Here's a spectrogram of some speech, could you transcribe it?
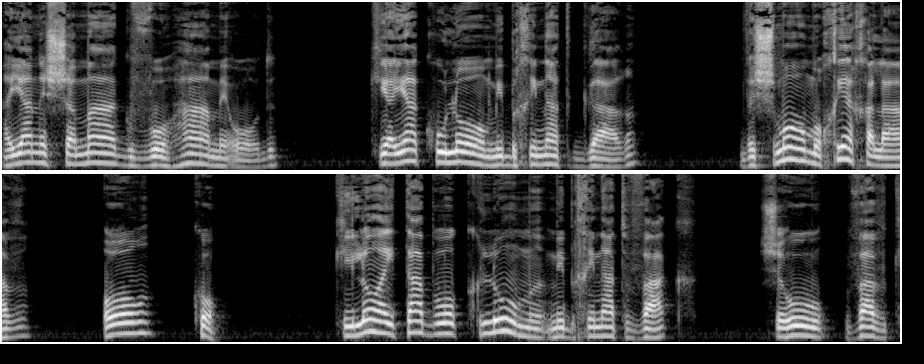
היה נשמה גבוהה מאוד, כי היה כולו מבחינת גר, ושמו מוכיח עליו אור כה. כי לא הייתה בו כלום מבחינת וק, שהוא ו"ק,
